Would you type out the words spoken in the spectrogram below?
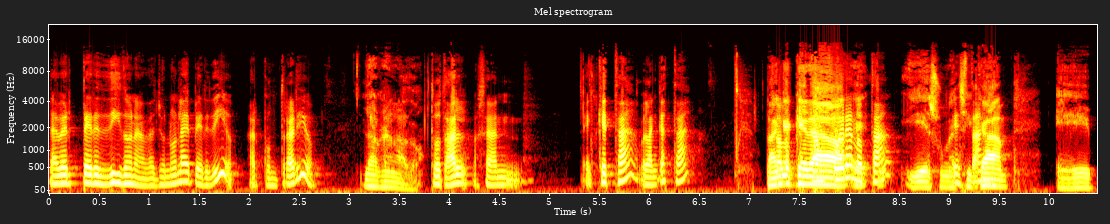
de haber perdido nada. Yo no la he perdido, al contrario. La has ganado. Total, o sea, es que está, Blanca está. Blanca que, era, fuera no eh, y es una chica eh,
